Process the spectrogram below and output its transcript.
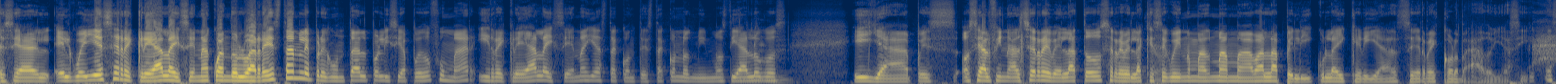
O sea, el, el güey ese recrea la escena. Cuando lo arrestan, le pregunta al policía, ¿puedo fumar? Y recrea la escena y hasta contesta con los mismos diálogos. Mm. Y ya, pues, o sea, al final se revela todo, se revela que Sí, ese güey nomás mamaba la película y quería ser recordado y así. Es-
